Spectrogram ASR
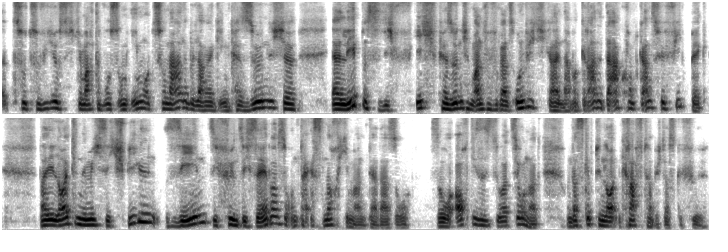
äh, zu, zu Videos, die ich gemacht habe, wo es um emotionale Belange ging, persönliche Erlebnisse, die ich, ich persönlich am Anfang für ganz unwichtig gehalten habe. Gerade da kommt ganz viel Feedback, weil die Leute nämlich sich spiegeln, sehen, sie fühlen sich selber so und da ist noch jemand, der da so, so auch diese Situation hat. Und das gibt den Leuten Kraft, habe ich das Gefühl.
